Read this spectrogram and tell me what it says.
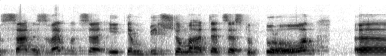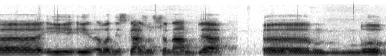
самі звернуться, і тим більше що МАГАТЕ це структура ООН, е, і, і вони скажуть, що нам для ну,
